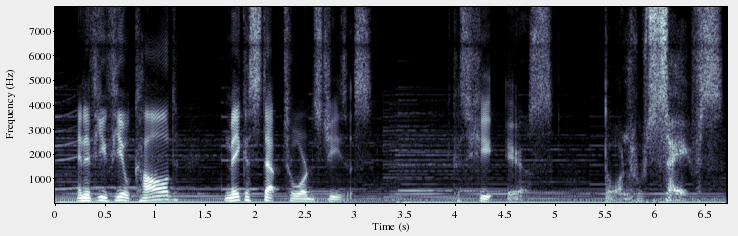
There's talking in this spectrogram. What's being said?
And if you feel called, make a step towards Jesus, because he is the one who saves.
